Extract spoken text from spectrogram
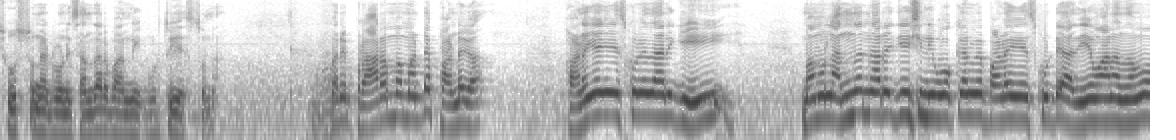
చూస్తున్నటువంటి సందర్భాన్ని గుర్తు చేస్తున్నా. మరి ప్రారంభం అంటే పండగ. పండగ చేసుకునేదానికి మమ్మల్ని అందరిని అరెస్ట్ చేసి నీ ఒక్కనివే పండగ చేసుకుంటే అది ఏం ఆనందమో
